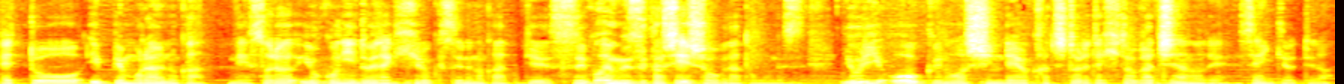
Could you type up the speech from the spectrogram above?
えっと、一票もらうのか。で、それを横にどれだけ広くするのかっていう、すごい難しい勝負だと思うんです。より多くの信頼を勝ち取れた人勝ちなので、選挙っていうのは。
